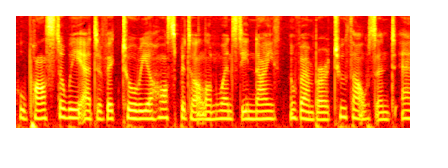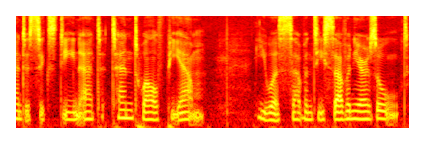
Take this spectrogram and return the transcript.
who passed away at Victoria Hospital on Wednesday 9th November 2016 at 10:12 p.m. He was 77 years old.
